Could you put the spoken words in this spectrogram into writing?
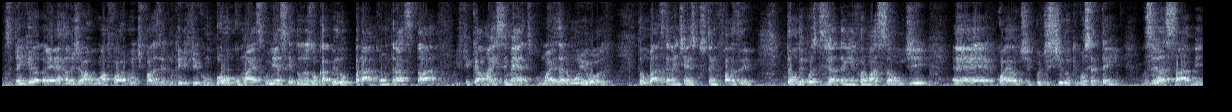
você tem que é, arranjar alguma forma de fazer com que ele fique um pouco mais com linhas redondas no cabelo para contrastar e ficar mais simétrico, mais harmonioso. Então, basicamente é isso que você tem que fazer. Então, depois que você já tem a informação de é, qual é o tipo de estilo que você tem, você já sabe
